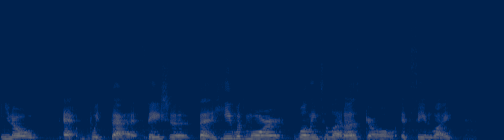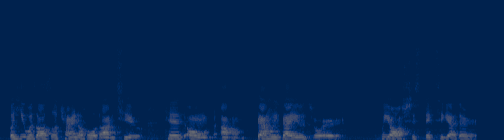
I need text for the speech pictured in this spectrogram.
you know, eh, with that they should that he was more willing to let us go. It seemed like, but he was also trying to hold on to his own um, family values where we all should stick together.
